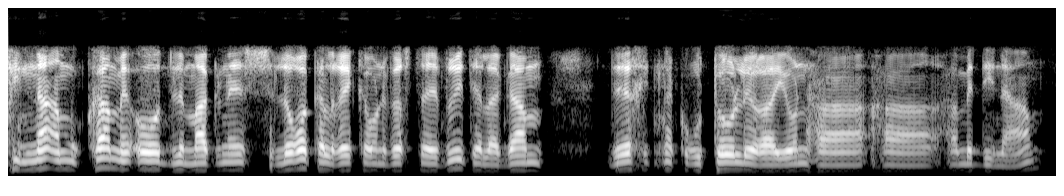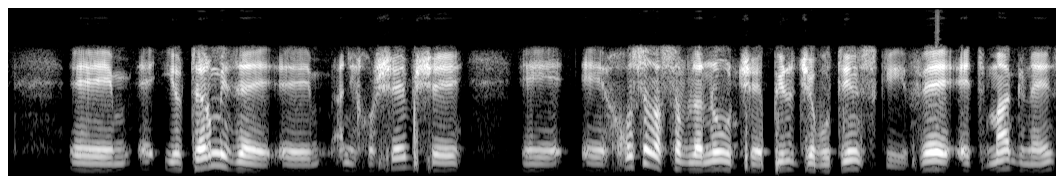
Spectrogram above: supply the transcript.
טינה עמוקה מאוד למאגנס, לא רק על רקע האוניברסיטה העברית, אלא גם דרך התנכרותו לרעיון המדינה. יותר מזה, אני חושב שחוסר הסבלנות שהפיל ז'בוטינסקי ואת מאגנס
